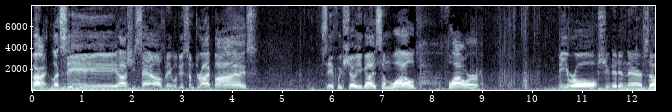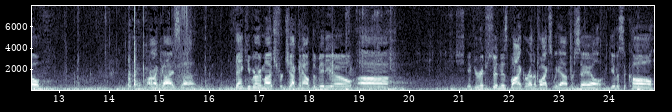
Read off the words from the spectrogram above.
all right, let's see how she sounds. Maybe we'll do some drive-bys. See if we show you guys some wild flower B-roll, shooting it in there. So, all right, guys. Uh, thank you very much for checking out the video. Uh, if you're interested in this bike or other bikes we have for sale, give us a call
